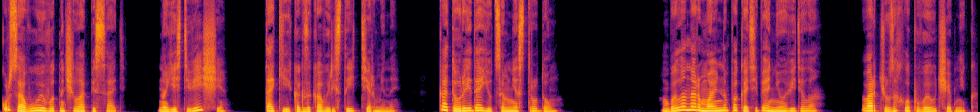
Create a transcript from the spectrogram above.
Курсовую вот начала писать. Но есть вещи, такие как заковыристые термины, которые даются мне с трудом. Было нормально, пока тебя не увидела. Ворчу, захлопывая учебник.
